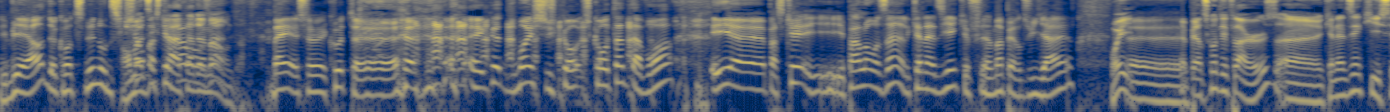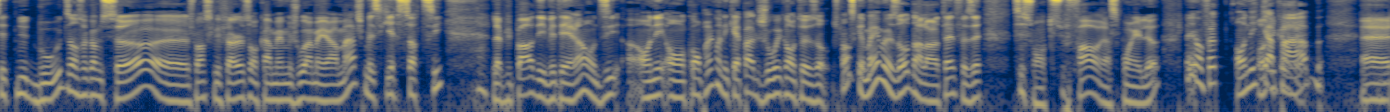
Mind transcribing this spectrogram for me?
j'ai bien hâte de continuer nos On discussions. m'a dit parce que c'était à ta demande. Ben, je- écoute, euh, écoute, moins, je suis, je suis content de t'avoir. Et euh, parce que, parlons-en, le Canadien qui a finalement perdu hier. Oui. Euh, Il a perdu contre les Flyers. Euh, un Canadien qui s'est tenu debout, disons ça comme ça. Euh, je pense que les Flyers ont quand même joué un meilleur match, mais ce qui est ressorti, la plupart des vétérans ont dit, on est, on comprend qu'on est capable de jouer contre eux autres. Je pense que même eux autres dans leur tête faisaient, tu sais, sont-tu forts à ce point-là? Là, en fait, on est On est capable. Euh,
